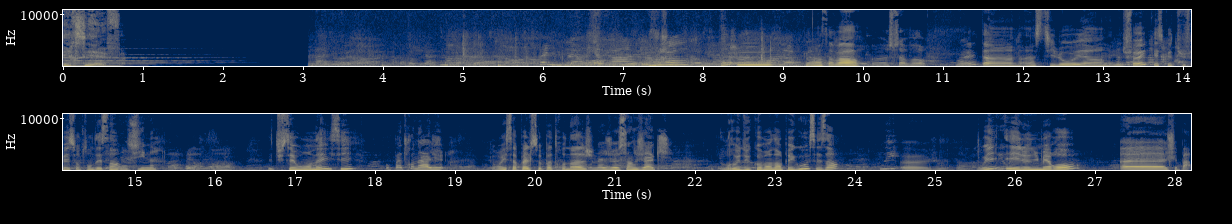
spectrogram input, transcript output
RCF. Bonjour. Bonjour, comment ça va? Euh, ça va. Ouais, t'as un, un stylo et un- une feuille. Qu'est-ce que tu fais sur ton dessin? Messine. Et tu sais où on est ici? Au patronage. Comment il s'appelle ce patronage? Patronage Saint-Jacques. Rue du commandant Pégou, c'est ça? Euh, oui. et le numéro? Euh, je sais pas.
